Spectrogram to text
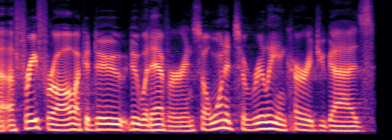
a free for all. I could do, do whatever. And so I wanted to really encourage you guys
